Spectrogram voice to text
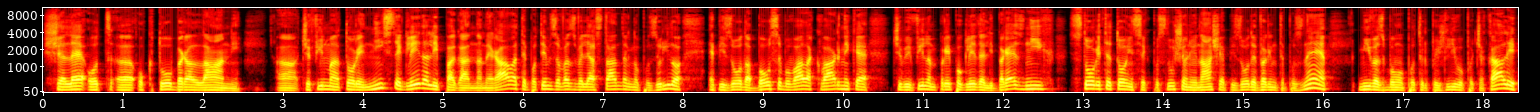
šele od oktobra lani. Če filma torej niste gledali, pa ga nameravate, potem za vas velja standardno pozorilo. Epizoda bo vsebovala kvarnike. Če bi film prej pogledali brez njih, storite to in se k poslušanju naše epizode vrnite pozneje. Mi vas bomo potrpežljivo počakali.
